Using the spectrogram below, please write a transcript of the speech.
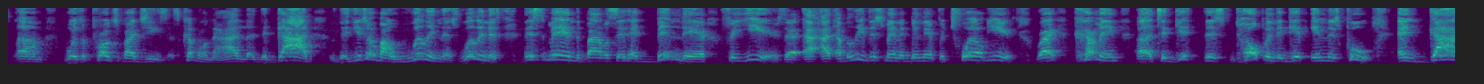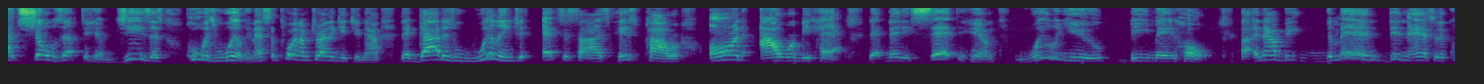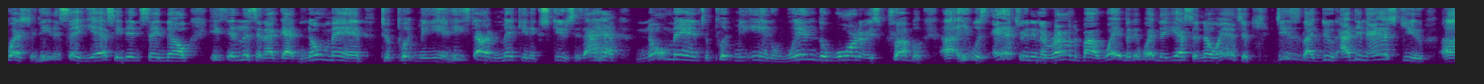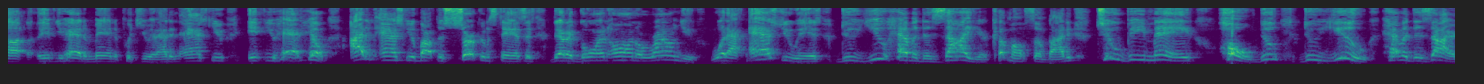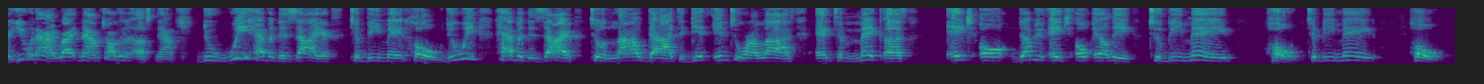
um, was approached by Jesus. Come on now, I, the God, that you talk about willingness, willingness. This man, the Bible said, had been there for years. I, I, I believe this man had been there for 12 years, right? Coming uh, to get this, hoping to get in this pool. And God shows up to him, Jesus, who is willing. That's the point I'm trying to get you now, that God is willing to exercise his power on our behalf. That, that he said to him, Will you be made whole? Uh, and now be, the man didn't answer the question. He didn't say yes. He didn't say no. He said, listen, I got no man to put me in. He started making excuses. I have no man to put me in when the water is troubled. Uh, he was answering in a roundabout way, but it wasn't a yes or no answer. Jesus like, dude, I didn't ask you uh, if you had a man to put you in. I didn't ask you if you had help. I didn't ask you about the circumstances that are going on around you. What I asked you is, do you have a desire, come on somebody, to be made whole? Do, do you have a desire? You and I right now, I'm talking to us now. Do we have a desire to be made whole? Do we have a desire to allow God to get into our lives and to make us H O W H O L E to be made whole, to be made whole?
